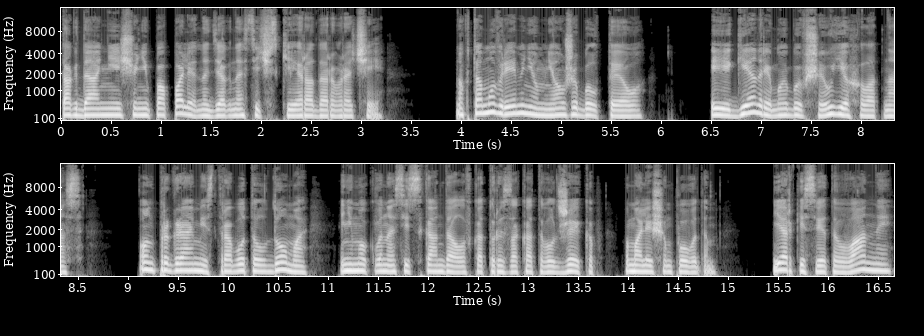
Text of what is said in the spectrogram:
Тогда они еще не попали на диагностические радары врачей. Но к тому времени у меня уже был Тео. И Генри, мой бывший, уехал от нас. Он программист, работал дома и не мог выносить скандалов, которые закатывал Джейкоб по малейшим поводам. Яркий свет в ванной,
